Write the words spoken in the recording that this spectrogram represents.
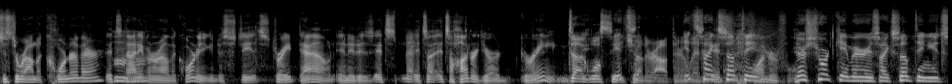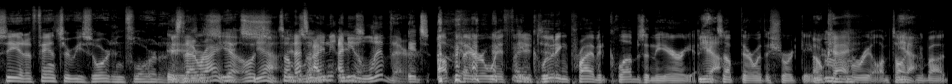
Just around the corner there. It's not mm-hmm. even around the corner. You can just see it straight down, and it is. It's it's a it's a hundred yard green. Doug, we'll see It's- each other out there It's later. like It's something. wonderful. Their short game area is like something you'd see at a fancy resort in Florida. Is that right? Yeah. Oh, it's, yeah. it's That's, I, need, I need to live there. It's up there with I too. including private clubs in the area. Yeah. It's up there with the short game. Okay. For real. I'm talking Yeah. about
